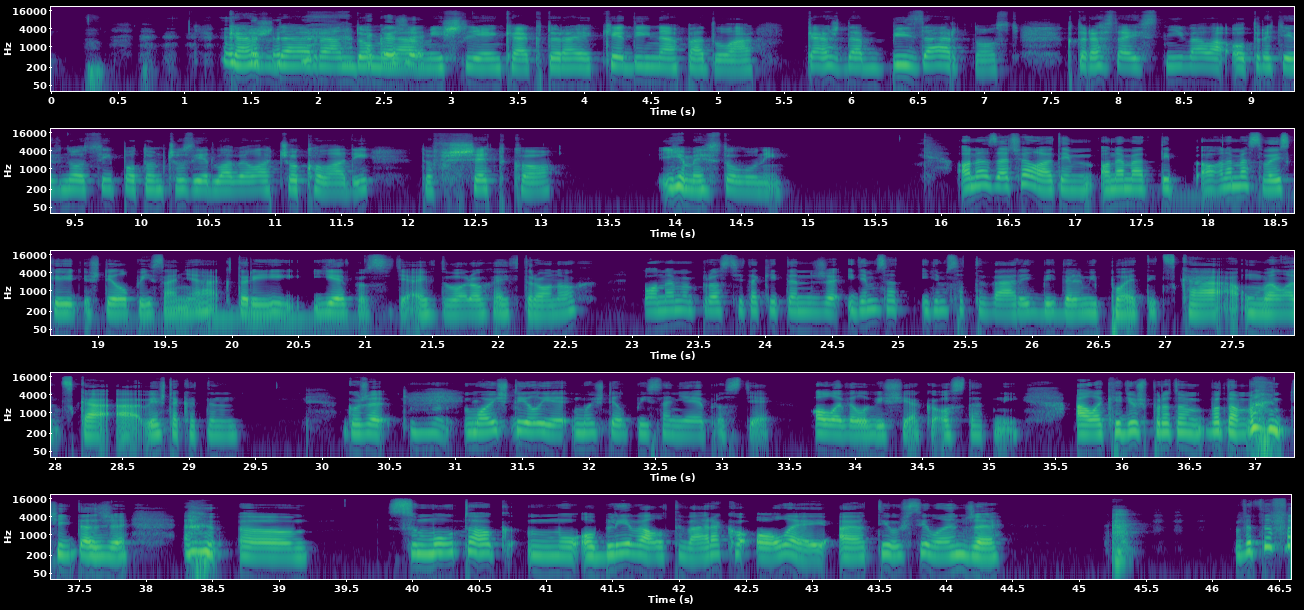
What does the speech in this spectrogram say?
Každá randomná akože... myšlienka, ktorá je kedy napadla, každá bizárnosť, ktorá sa jej snívala o tretej v noci po tom, čo zjedla veľa čokolády, to všetko je mesto Luny. Ona začala tým, ona má, typ, ona má svoj štýl písania, ktorý je v podstate aj v dvoroch, aj v trónoch. Ona má proste taký ten, že idem sa, idem sa tváriť, byť veľmi poetická a umelecká a vieš, taká ten, akože môj štýl je, môj štýl písania je proste o level vyšší ako ostatní. Ale keď už potom, potom čítaš, že um, smútok mu oblieval tvár ako olej a ty už si len, že WTF?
